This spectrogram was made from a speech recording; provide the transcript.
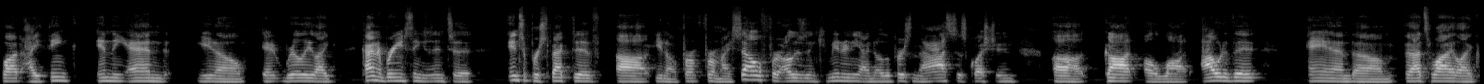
but i think in the end you know it really like kind of brings things into into perspective uh you know for for myself for others in community i know the person that asked this question uh got a lot out of it and um, that's why like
